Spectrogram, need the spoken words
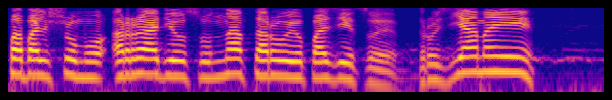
по большому радиусу на вторую позицию. Друзья мои,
